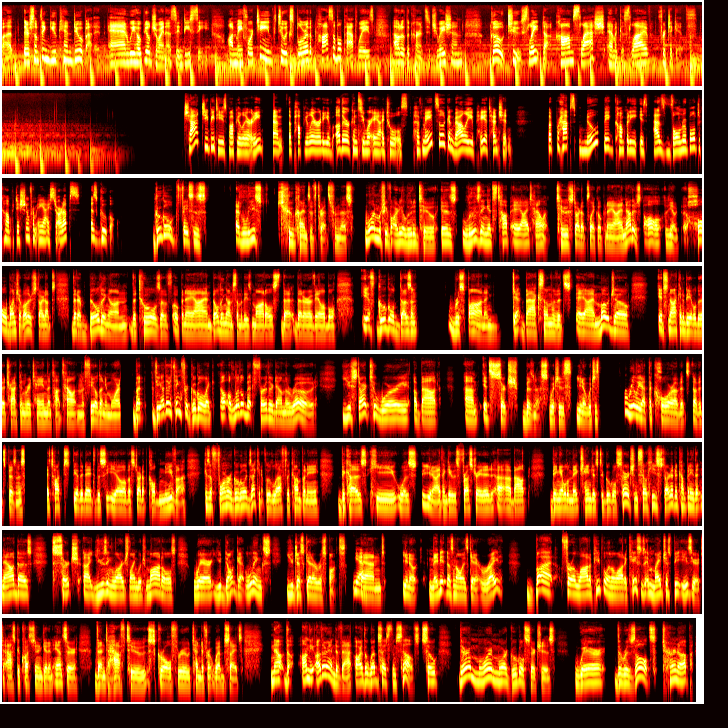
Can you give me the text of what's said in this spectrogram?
But there's something you can do about it, and we hope you'll join us in DC on May 14th to explore the possible pathways out of the current situation. Go to slate.com slash amicus live for tickets. ChatGPT's popularity and the popularity of other consumer AI tools have made Silicon Valley pay attention. But perhaps no big company is as vulnerable to competition from AI startups as Google. Google faces at least two kinds of threats from this. One, which we've already alluded to, is losing its top AI talent to startups like OpenAI. And now there's all, you know, a whole bunch of other startups that are building on the tools of OpenAI and building on some of these models that, that are available. If Google doesn't respond and get back some of its AI mojo, it's not going to be able to attract and retain the top talent in the field anymore. But the other thing for Google, like a, a little bit further down the road, you start to worry about um, its search business, which is you know which is really at the core of its of its business. I talked the other day to the CEO of a startup called Neeva. He's a former Google executive who left the company because he was, you know, I think he was frustrated uh, about being able to make changes to Google search. And so he started a company that now does search uh, using large language models where you don't get links, you just get a response. Yeah. And, you know, maybe it doesn't always get it right, but for a lot of people, in a lot of cases, it might just be easier to ask a question and get an answer than to have to scroll through 10 different websites. Now, the, on the other end of that are the websites themselves. So there are more and more Google searches where the results turn up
